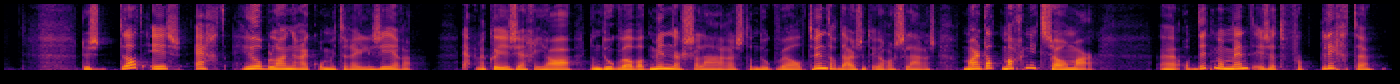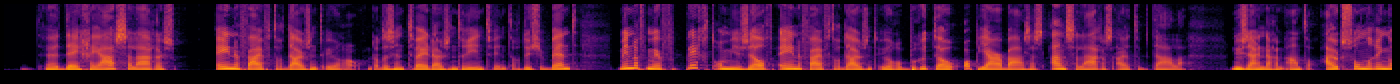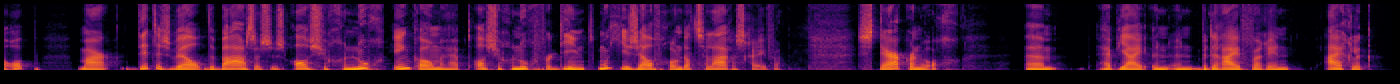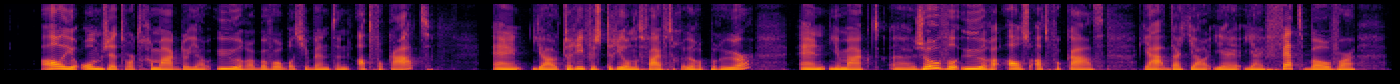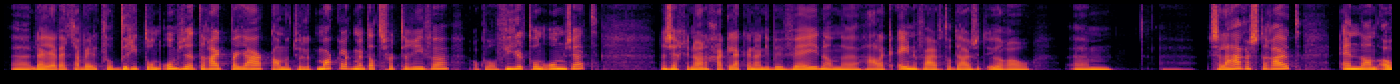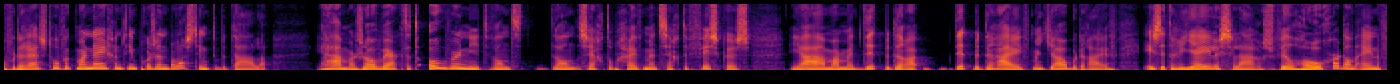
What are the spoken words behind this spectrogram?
Dus dat is echt heel belangrijk om je te realiseren. Ja, dan kun je zeggen, ja, dan doe ik wel wat minder salaris, dan doe ik wel 20.000 euro salaris. Maar dat mag niet zomaar. Uh, op dit moment is het verplichte uh, DGA-salaris 51.000 euro. Dat is in 2023. Dus je bent min of meer verplicht om jezelf 51.000 euro bruto op jaarbasis aan salaris uit te betalen. Nu zijn daar een aantal uitzonderingen op, maar dit is wel de basis. Dus als je genoeg inkomen hebt, als je genoeg verdient, moet je jezelf gewoon dat salaris geven. Sterker nog, ehm, heb jij een, een bedrijf waarin eigenlijk al je omzet wordt gemaakt door jouw uren. Bijvoorbeeld, je bent een advocaat en jouw tarief is 350 euro per uur. En je maakt uh, zoveel uren als advocaat, ja, dat jij vet boven, uh, nou ja, dat je, weet ik veel, drie ton omzet draait per jaar. Kan natuurlijk makkelijk met dat soort tarieven, ook wel vier ton omzet. Dan zeg je, nou, dan ga ik lekker naar die BV, dan uh, haal ik 51.000 euro um, salaris eruit. En dan over de rest hoef ik maar 19% belasting te betalen. Ja, maar zo werkt het ook weer niet. Want dan zegt op een gegeven moment zegt de fiscus: ja, maar met dit bedrijf, dit bedrijf, met jouw bedrijf, is het reële salaris veel hoger dan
